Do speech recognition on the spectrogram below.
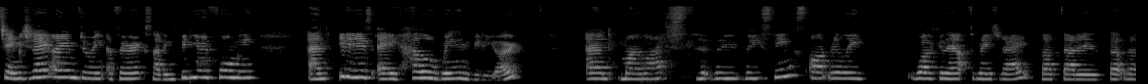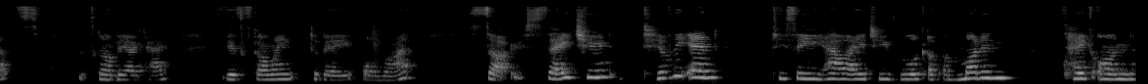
Jamie. Today I am doing a very exciting video for me and it is a Halloween video and my lights, these things aren't really working out for me today but that is, that that's, it's going to be okay. It's going to be alright. So stay tuned till the end to see how I achieve the look of a modern take on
